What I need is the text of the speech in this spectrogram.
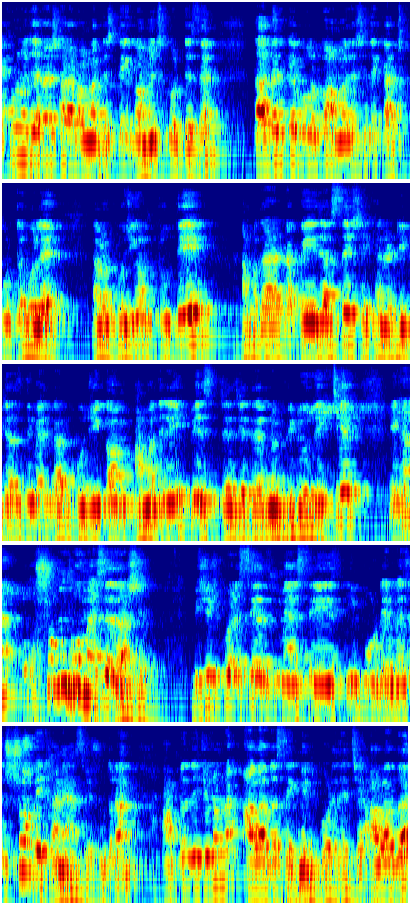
এখনও যারা সারা বাংলাদেশ থেকে কমেন্টস করতেছেন, তাদেরকে বলব আমাদের সাথে কাজ করতে হলে আমরা পুঁজিকম টুতে আমাদের একটা পেজ আছে, সেখানে ডিটেলস দিবেন, কারণ পুঁজিকম আমাদের এই পেজতে যেতে আপনি ভিডিও দেখছেন, এখানে অসংখ্য মেসেজ আসে। বিশেষ করে সেলস মেসেজ ইম্পোর্টের মেসেজ সব এখানে আছে। সুতরাং আপনাদের জন্য আমরা আলাদা সেগমেন্ট করে দিচ্ছি। আলাদা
